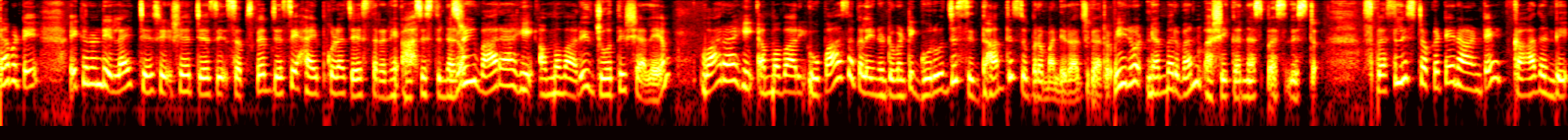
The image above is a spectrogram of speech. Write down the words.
కాబట్టి ఇక్కడ నుండి లైక్ చేసి షేర్ చేసి సబ్స్క్రైబ్ చేసి హైప్ కూడా చేస్తారని ఆశిస్తున్నారు. శ్రీ వారాహి అమ్మవారి జ్యోతిషాలయం. వారాహి అమ్మవారి ఉపాసకులైనటువంటి గురూజీ సిద్ధాంతి సుబ్రహ్మణ్యరాజు గారు. మీరు నెంబర్ వన్ వశీకరణ స్పెషలిస్ట్. స్పెషలిస్ట్ ఒకటేనా అంటే కాదండి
